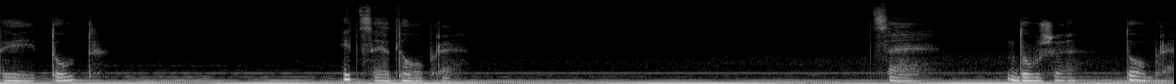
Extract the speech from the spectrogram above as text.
Ти тут, і це добре. Це дуже добре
